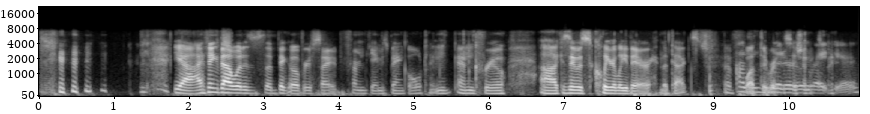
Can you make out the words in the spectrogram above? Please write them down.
yeah, I think that was a big oversight from James Mangold and, and crew, because it was clearly there in the text of I'm what the decision right here.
